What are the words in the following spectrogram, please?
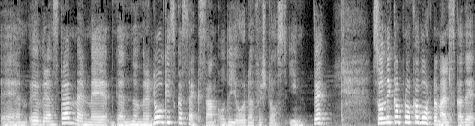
eh, överensstämmer med den numerologiska sexan och det gör den förstås inte. Så ni kan plocka bort de älskade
